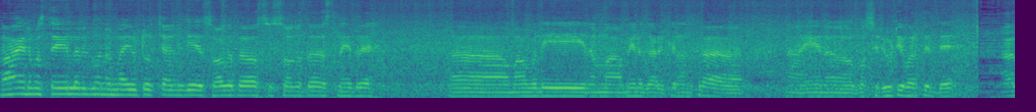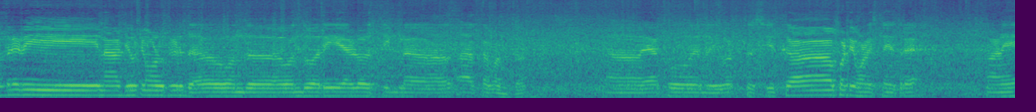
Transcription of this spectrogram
ಹಾಯ್, ನಮಸ್ತೆ ಎಲ್ಲರಿಗೂ. ನನ್ನ ಯೂಟ್ಯೂಬ್ ಚಾನಲ್ಗೆ ಸ್ವಾಗತ, ಸುಸ್ವಾಗತ ಸ್ನೇಹಿತರೆ. ಮಾಮೂಲಿ ನಮ್ಮ ಮೀನುಗಾರಿಕೆ ನಂತರ ಏನು ಬಸ್ ಡ್ಯೂಟಿ ಬರ್ತಿದ್ದೆ. ಆಲ್ರೆಡಿ ನಾ ಡ್ಯೂಟಿ ಮಾಡೋಕೆ ಹಿಡ್ದು ಒಂದು ಒಂದೂವರೆ, ಎರಡೂವರೆ ತಿಂಗಳ ಆಗ್ತಾ ಬಂತು. ಯಾಕೋ ಏನು ಇವತ್ತು ಸಿಕ್ಕಾಪಟ್ಟಿ ಮಾಡಿ ಸ್ನೇಹಿತರೆ. ಮಾಣಿ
